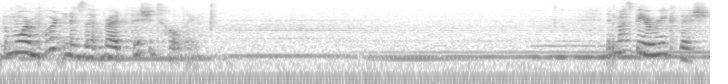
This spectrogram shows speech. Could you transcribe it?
But more important is that red fish it's holding. It must be a reek fish.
